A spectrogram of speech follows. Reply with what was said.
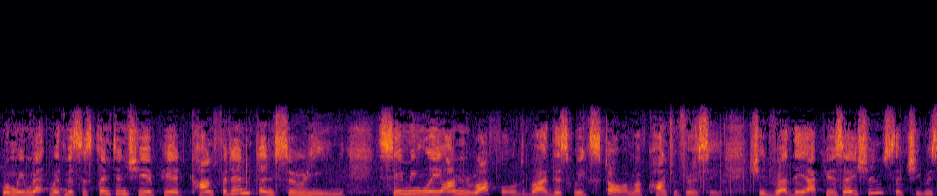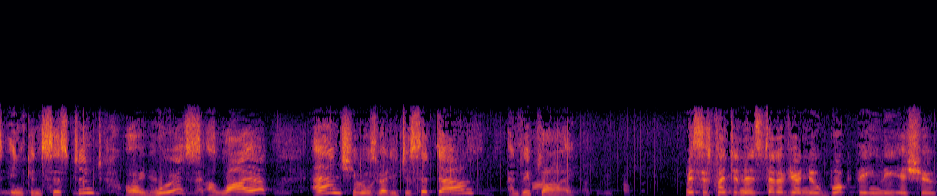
When we met with Mrs. Clinton, she appeared confident and serene, seemingly unruffled by this week's storm of controversy. She'd read the accusations that she was inconsistent, or worse, a liar, and she was ready to sit down and reply. Mrs. Clinton, instead of your new book being the issue,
